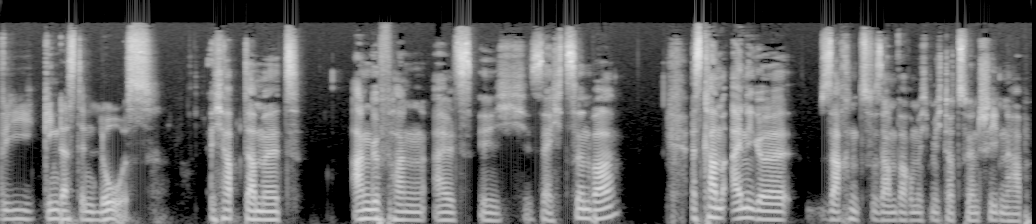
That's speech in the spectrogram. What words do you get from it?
Wie ging das denn los? Ich habe damit angefangen, als ich 16 war. Es kamen einige Sachen zusammen, warum ich mich dazu entschieden habe.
